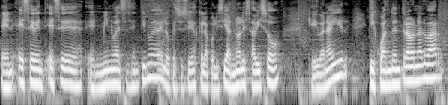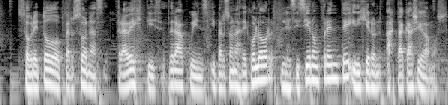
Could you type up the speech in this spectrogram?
En, ese, ese, en 1969 lo que sucedió es que la policía no les avisó que iban a ir y cuando entraron al bar sobre todo personas travestis, drag queens y personas de color, les hicieron frente y dijeron hasta acá llegamos.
